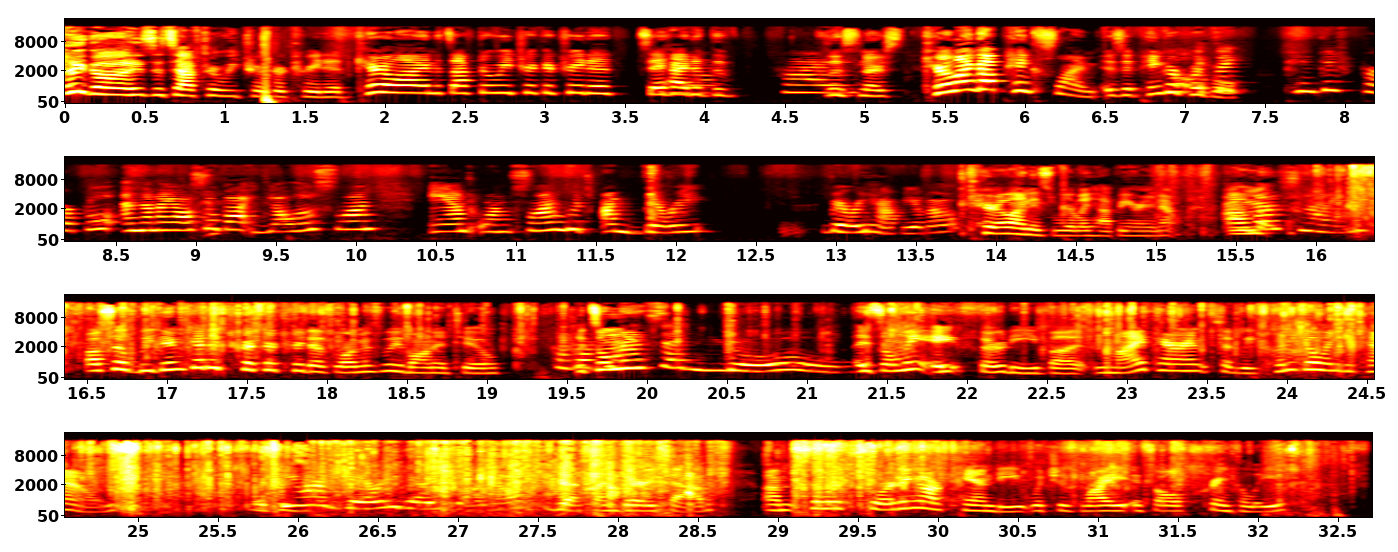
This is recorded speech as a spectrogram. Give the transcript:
Hey guys, it's after we trick or treated. Caroline, it's after we trick or treated. Say hi to the Hi. listeners. Caroline got pink slime. Is it pink or Well, it's purple? like pinkish purple, and then I also got yellow slime and orange slime, which I'm very, very happy about. Caroline is really happy right now. I Um, know slime. also, we didn't get a trick or treat as long as we wanted to. It's only- said no. It's only eight thirty, but my parents said we couldn't go into town, which We is were very, very sad about. yes, I'm very sad. Um, so we're sorting our candy, which is why it's all crinkly.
